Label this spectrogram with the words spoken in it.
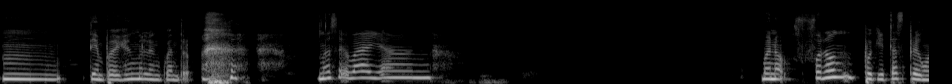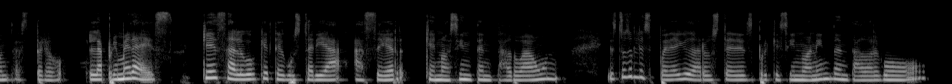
mm, tiempo, déjenme lo encuentro. No se vayan. Bueno, fueron poquitas preguntas, pero la primera es, ¿qué es algo que te gustaría hacer que no has intentado aún? Esto les puede ayudar a ustedes porque si no han intentado algo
